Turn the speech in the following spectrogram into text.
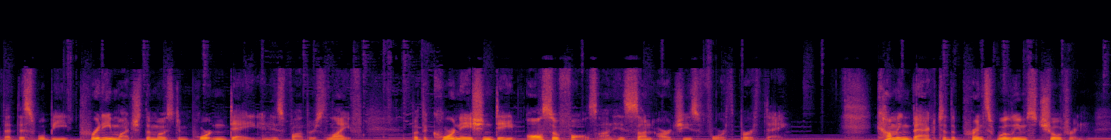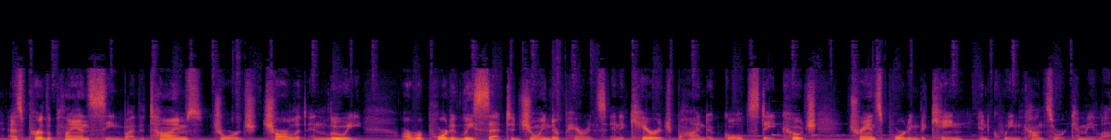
that this will be pretty much the most important day in his father's life, but the coronation date also falls on his son Archie's fourth birthday. Coming back to the Prince William's children, as per the plans seen by the Times, George, Charlotte, and Louis are reportedly set to join their parents in a carriage behind a Gold State coach transporting the King and Queen Consort Camilla.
